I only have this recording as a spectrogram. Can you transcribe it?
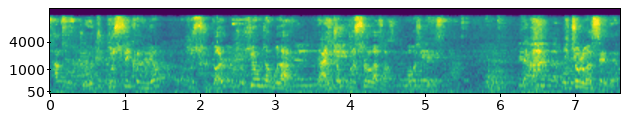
한국 쪽 부스 있거든요. 부스 넓은 쪽 수영장보다 이 안쪽 부스로 가서 먹으시면 되겠습니다. 아, 이쪽으로 갔어야 돼요.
